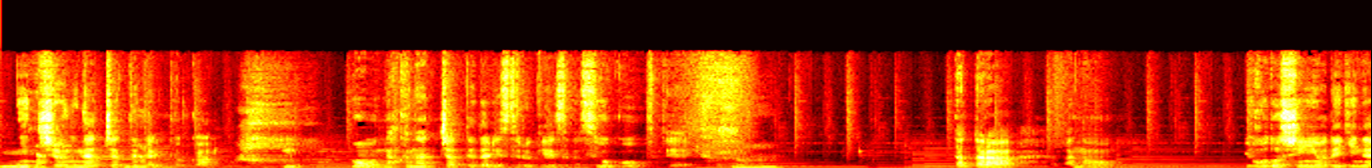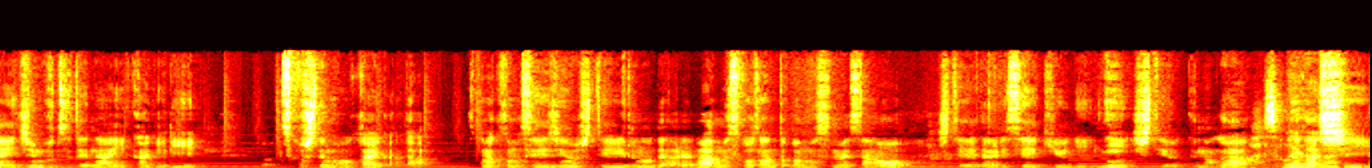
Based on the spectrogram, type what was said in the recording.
認知症になっちゃってたりとか、もう亡くなっちゃってたりするケースがすごく多くて、うんだったら、あの、よほど信用できない人物でない限り、少しでも若い方、少なくとも成人をしているのであれば、息子さんとか娘さんを指定代理請求人にしておくのが正しい、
